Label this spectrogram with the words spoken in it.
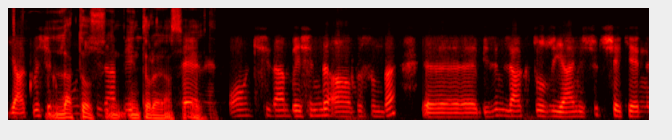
yaklaşık 10 laktoz intoleransı. Evet. Evet. 10 kişiden 5'inde 6'sında e, bizim laktozu yani süt şekerini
